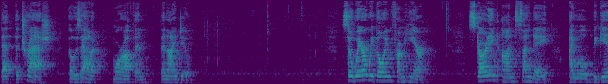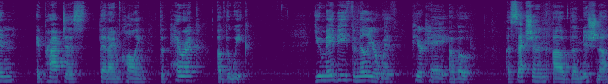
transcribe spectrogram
that the trash goes out more often than I do. So where are we going from here? Starting on Sunday, I will begin a practice that I am calling the Perek of the Week. You may be familiar with Pirkei Avot, a section of the Mishnah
